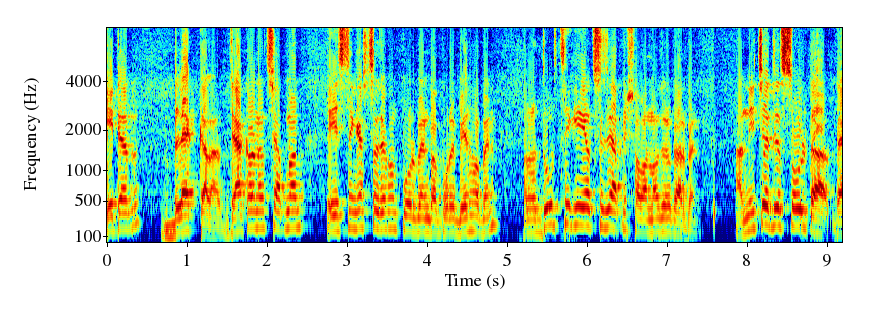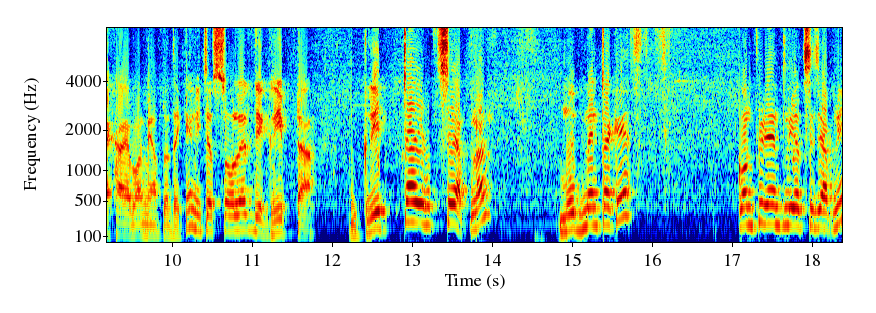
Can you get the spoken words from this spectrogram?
এটার ব্ল্যাক কালার যার কারণে হচ্ছে আপনার এই স্নিকার্সটা যখন পরবেন বা পরে বের হবেন, আপনার দূর থেকেই হচ্ছে যে আপনি সবার নজর কাড়বেন। আর নিচের যে সোলটা দেখাবো আমি আপনাদেরকে, নিচের সোলের যে গ্রিপটা গ্রিপটাই হচ্ছে আপনার মুভমেন্টটাকে কনফিডেন্টলি হচ্ছে যে আপনি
